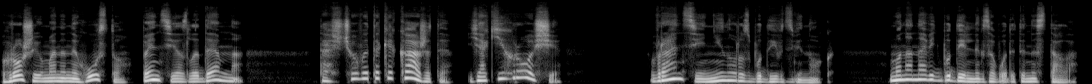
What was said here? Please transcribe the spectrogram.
Грошей у мене не густо, пенсія злиденна. Та що ви таке кажете? Які гроші? Вранці Ніну розбудив дзвінок. Вона навіть будильник заводити не стала.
